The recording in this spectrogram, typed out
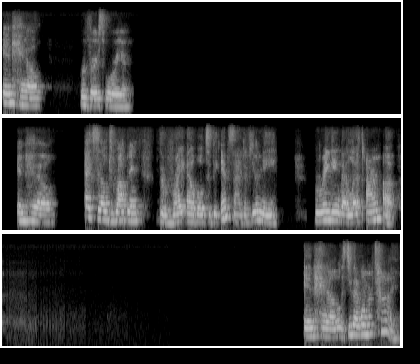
inhale, reverse warrior. Inhale, exhale, dropping the right elbow to the inside of your knee, bringing that left arm up. Inhale, let's do that one more time.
